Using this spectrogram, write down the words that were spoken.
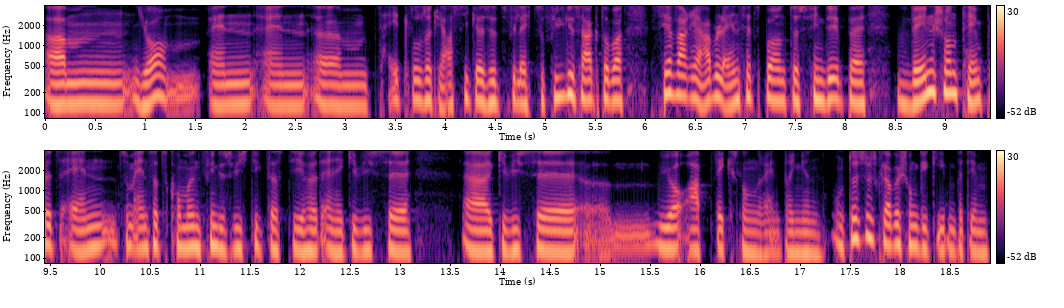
ähm, ja ein, ein ähm, zeitloser Klassiker, ist jetzt vielleicht zu viel gesagt, aber sehr variabel einsetzbar und das finde ich bei, wenn schon Templates ein, zum Einsatz kommen, finde ich es wichtig, dass die halt eine gewisse äh, gewisse ähm, ja, Abwechslung reinbringen. Und das ist, glaube ich, schon gegeben bei dem,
